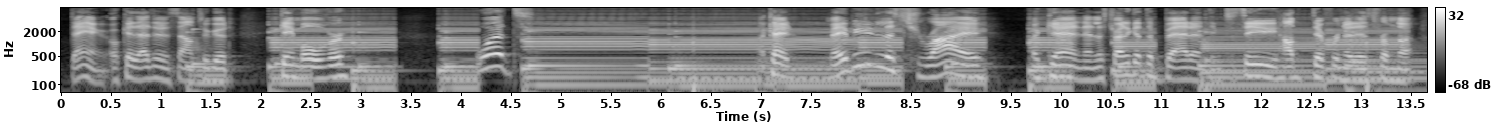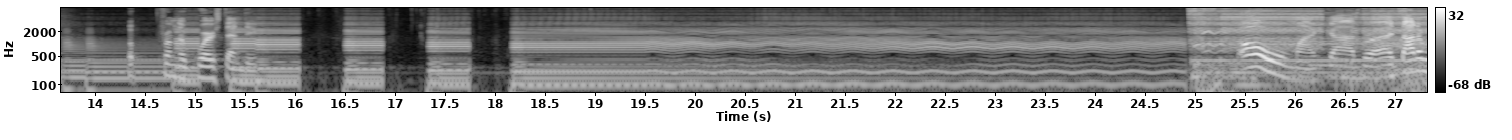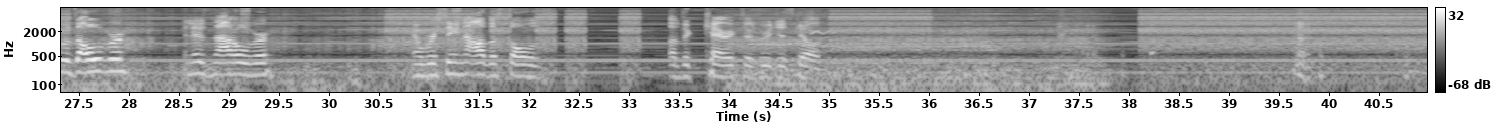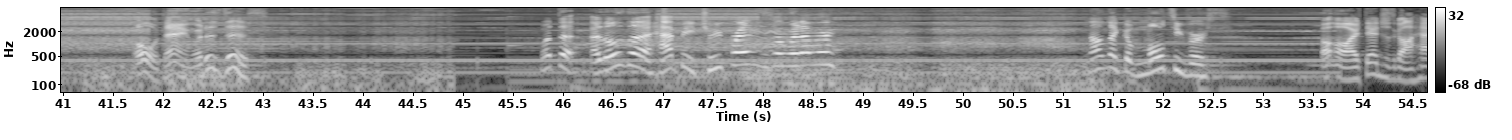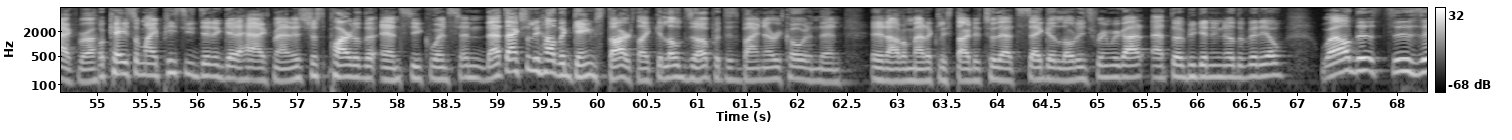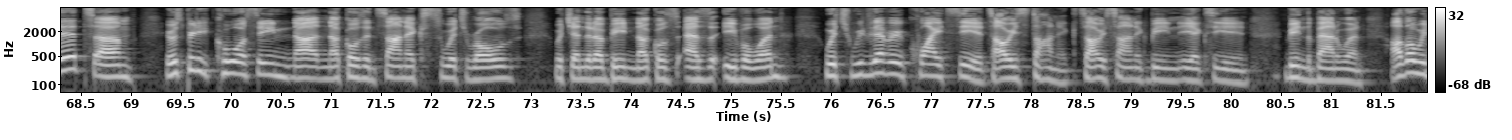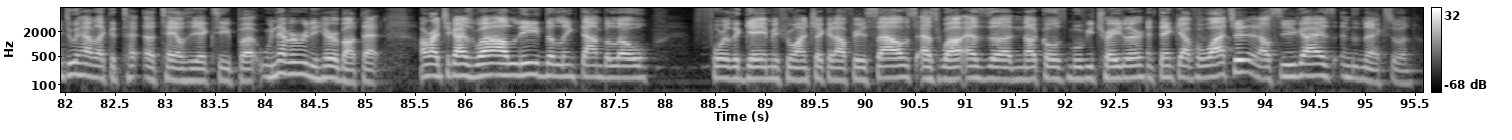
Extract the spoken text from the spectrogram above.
dang. Okay, that didn't sound too good. Game over. What? Okay, maybe let's try again and let's try to get the bad ending to see how different it is from the from the worst ending. Oh my god, bro. I thought it was over, and it's not over. And we're seeing all the souls of the characters we just killed. oh, dang. What is this? What the? Are those the happy tree friends or whatever? Not like a multiverse. Uh-oh, I think I just got hacked, bro. Okay, so my PC didn't get hacked, man. It's just part of the end sequence. And that's actually how the game starts. Like, it loads up with this binary code, and then it automatically started to that Sega loading screen we got at the beginning of the video. Well, this is it. Um, It was pretty cool seeing uh, Knuckles and Sonic switch roles, which ended up being Knuckles as the evil one which we never quite see. It's always Sonic. It's always Sonic being EXE and being the bad one. Although we do have like a, a Tails EXE, but we never really hear about that. All right, you guys. Well, I'll leave the link down below for the game if you want to check it out for yourselves, as well as the Knuckles movie trailer. And thank y'all for watching, and I'll see you guys in the next one.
